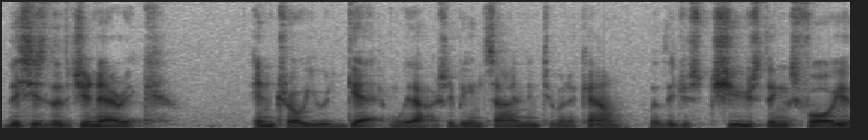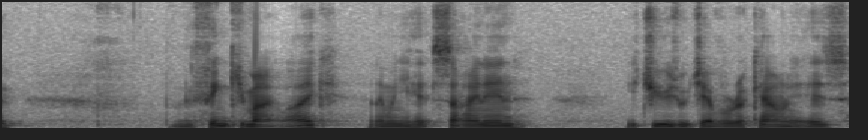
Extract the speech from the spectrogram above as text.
this is the generic intro you would get without actually being signed into an account where they just choose things for you they think you might like and then when you hit sign in you choose whichever account it is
